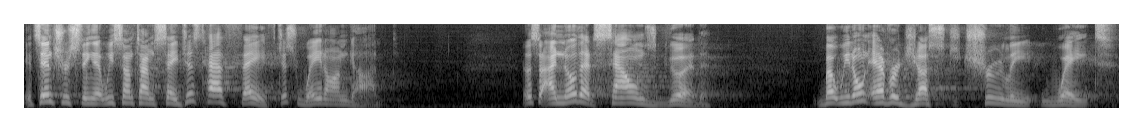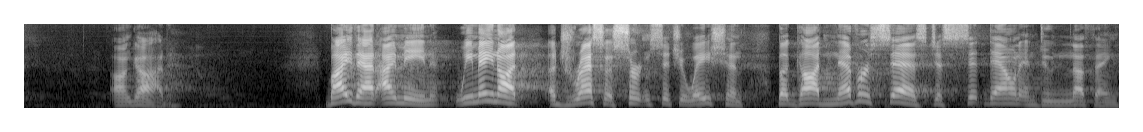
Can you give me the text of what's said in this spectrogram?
It's interesting that we sometimes say, just have faith, just wait on God. Listen, I know that sounds good. But we don't ever just truly wait on God. By that, I mean, we may not address a certain situation, but God never says, just sit down and do nothing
